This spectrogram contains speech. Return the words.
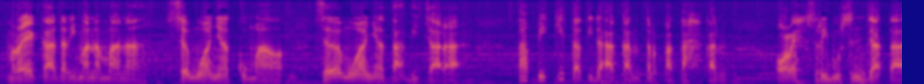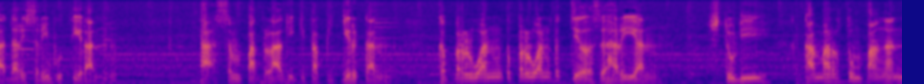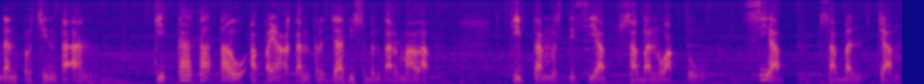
Mereka dari mana-mana, semuanya kumal, semuanya tak bicara. Tapi kita tidak akan terpatahkan oleh seribu senjata dari seribu tiran. Tak sempat lagi kita pikirkan keperluan-keperluan kecil seharian, studi, kamar tumpangan, dan percintaan. Kita tak tahu apa yang akan terjadi sebentar malam. Kita mesti siap saban waktu, siap saban jam.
